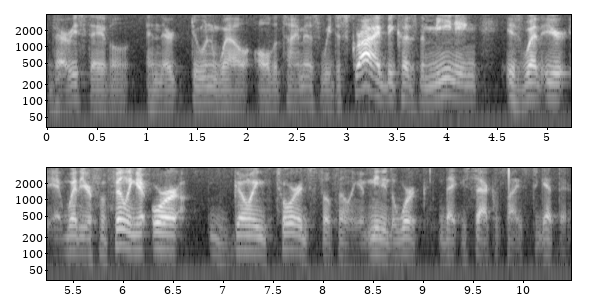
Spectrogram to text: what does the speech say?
very stable and they're doing well all the time as we describe, because the meaning is whether you're whether you're fulfilling it or going towards fulfilling it meaning the work that you sacrifice to get there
